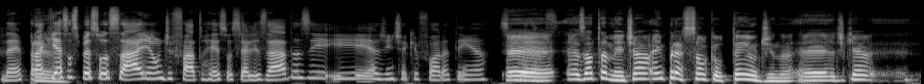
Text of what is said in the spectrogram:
né? Para é. que essas pessoas saiam de fato ressocializadas e, e, a gente aqui fora tenha segurança. É, exatamente. A, a, impressão que eu tenho, Dina, é de que é,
